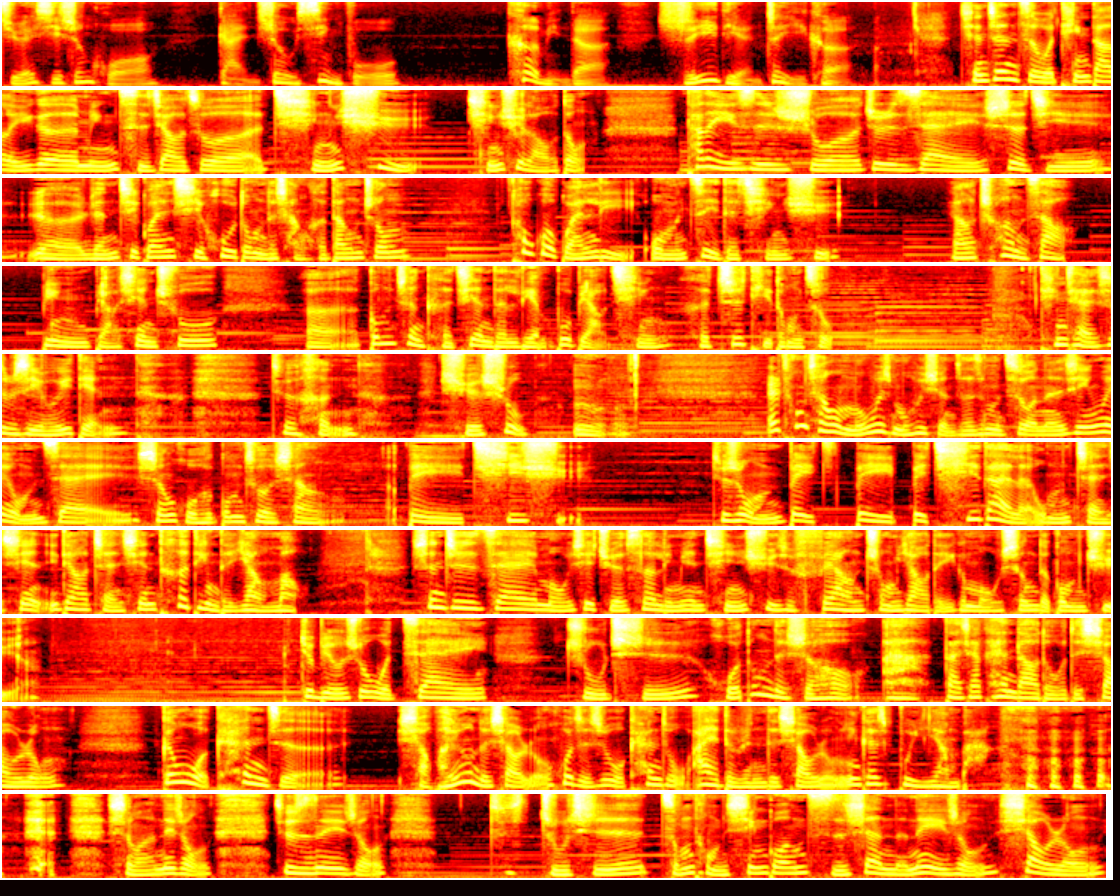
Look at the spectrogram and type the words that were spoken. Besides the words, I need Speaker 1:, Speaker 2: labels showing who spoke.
Speaker 1: 学习生活，感受幸福。克敏的十一点这一刻。
Speaker 2: 前阵子我听到了一个名词，叫做情绪情绪劳动。他的意思是说，就是在涉及呃人际关系互动的场合当中，透过管理我们自己的情绪，然后创造并表现出呃公正可见的脸部表情和肢体动作。听起来是不是有一点 就很学术？嗯。而通常我们为什么会选择这么做呢？是因为我们在生活和工作上被期许，就是我们被被被期待了，我们展现一定要展现特定的样貌，甚至在某一些角色里面，情绪是非常重要的一个谋生的工具啊。就比如说我在主持活动的时候啊，大家看到的我的笑容，跟我看着。小朋友的笑容，或者是我看着我爱的人的笑容，应该是不一样吧？是吗？那种就是那种，就是主持总统星光慈善的那种笑容，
